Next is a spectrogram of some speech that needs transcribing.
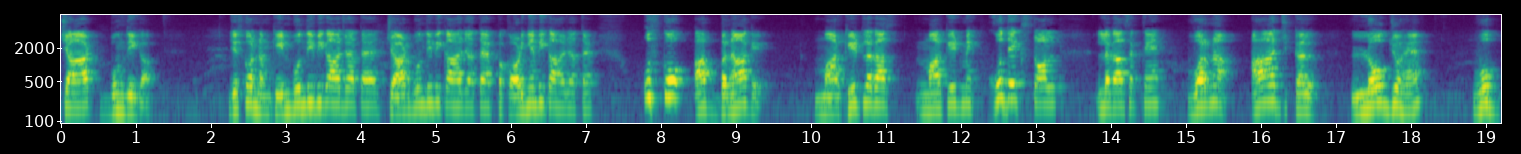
चाट बूंदी का, जिसको नमकीन बूंदी भी कहा जाता है, चाट बूंदी भी कहा जाता है, पकौड़ियाँ भी कहा जाता है। उसको आप बना के मार्केट लगा, मार्केट में खुद एक स्टॉल लगा सकते हैं, वरना आजकल लोग जो हैं, वो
